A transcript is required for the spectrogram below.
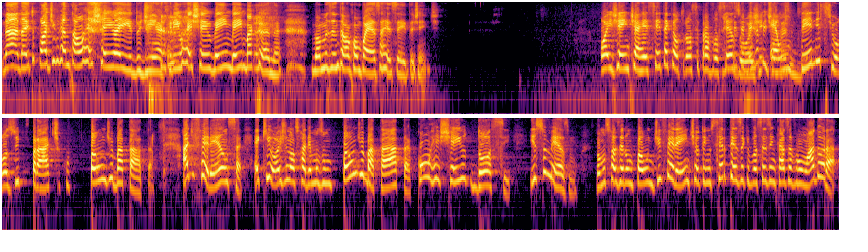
Nada, aí tu pode inventar um recheio aí, Dudinha. Cria um recheio bem, bem bacana. Vamos então acompanhar essa receita, gente. Oi, gente, a receita que eu trouxe para vocês hoje é um delicioso e prático pão de batata. A diferença é que hoje nós faremos um pão de batata com recheio doce. Isso mesmo. Vamos fazer um pão diferente, eu tenho certeza que vocês em casa vão adorar.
